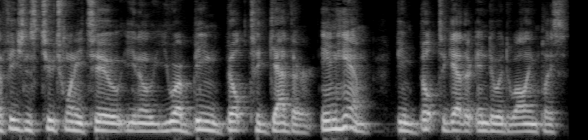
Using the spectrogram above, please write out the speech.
Ephesians 2:22, you know, you are being built together in him, being built together into a dwelling place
